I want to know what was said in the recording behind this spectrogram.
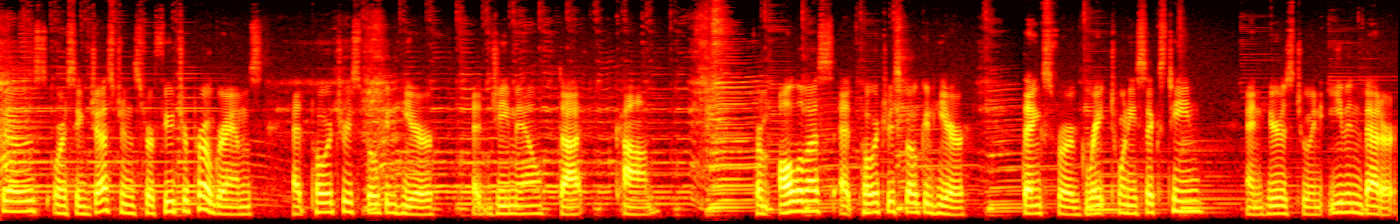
shows or suggestions for future programs at poetryspokenhere at gmail.com. From all of us at Poetry Spoken Here, thanks for a great 2016, and here's to an even better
